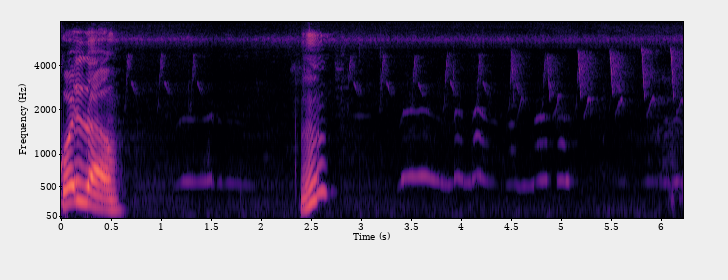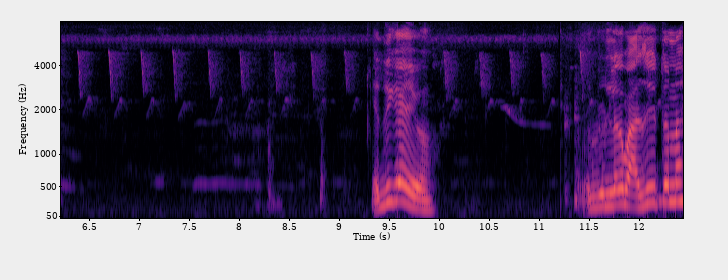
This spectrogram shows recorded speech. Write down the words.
কই যাও? হুম? এদিকে আয়ো। রুটির বাজি হইতো না?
